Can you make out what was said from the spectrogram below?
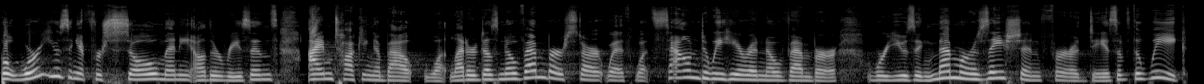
but we're using it for so many other reasons. I'm talking about what letter does November start with? What sound do we hear in November? We're using memorization for days of the week.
